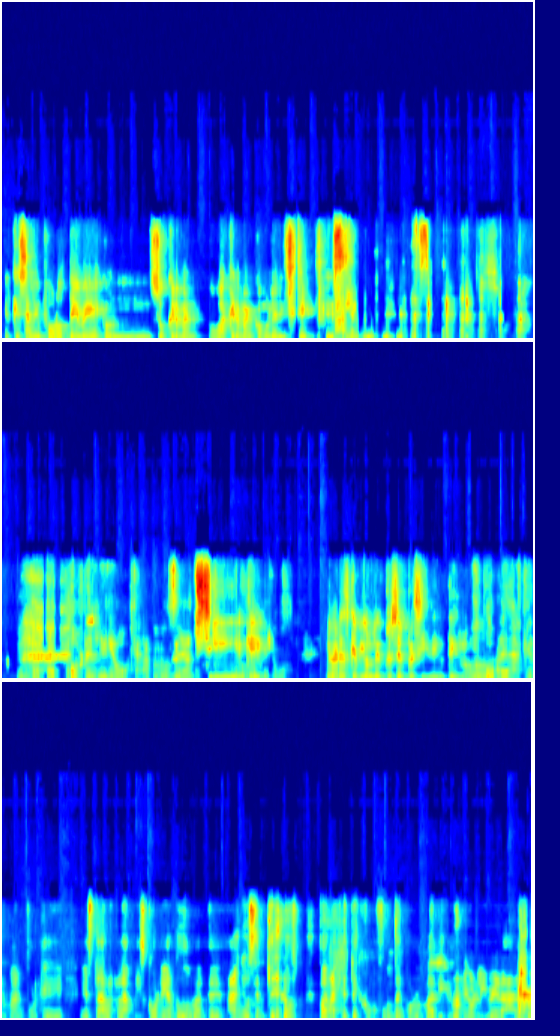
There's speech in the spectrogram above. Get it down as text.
el que sale en Foro TV con Zuckerman o Ackerman, como le dice. Sí. Pobre Leo, cabrón, o sea. Sí, que, Leo. De veras que violento es el presidente, Y ¿no? pobre Ackerman, porque estar lambisconeando durante años enteros para que te confundan con un maligno neoliberal. ¿no?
